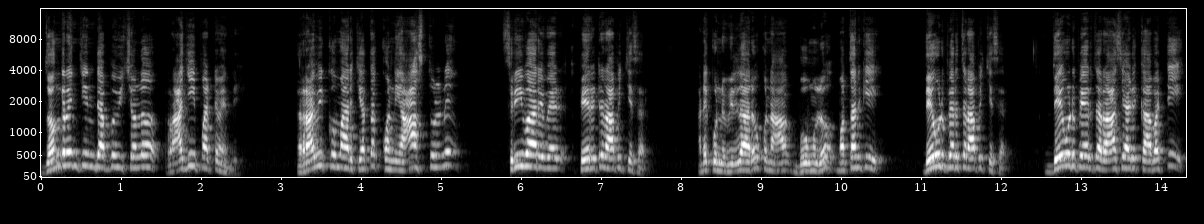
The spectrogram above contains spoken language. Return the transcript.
దొంగలించిన డబ్బు విషయంలో రాజీ పట్టమైంది రవికుమార్ చేత కొన్ని ఆస్తులను శ్రీవారి పేరిట రాపిచ్చేశారు. అంటే కొన్ని విల్లారు కొన్ని భూములు మొత్తానికి దేవుడి పేరుతో రాపిచ్చేశారు. దేవుడి పేరుతో రాశాడు కాబట్టి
